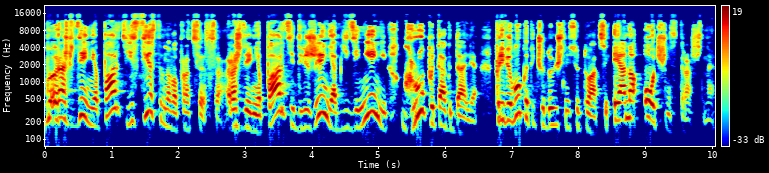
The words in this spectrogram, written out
рождения партии, естественного процесса рождения партии, движений, объединений, групп и так далее, привело к этой чудовищной ситуации. И она очень страшная.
